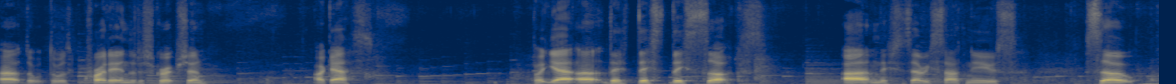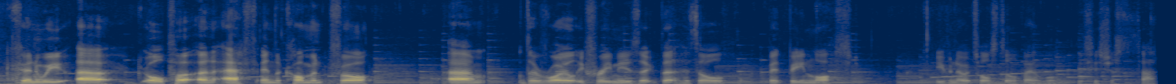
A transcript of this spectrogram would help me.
Uh, there, there was credit in the description, I guess. But yeah, uh, this this this sucks. Um, this is very sad news. So, can we uh, all put an F in the comment for um, the royalty-free music that has all been, lost, even though it's all still available? This is just sad.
